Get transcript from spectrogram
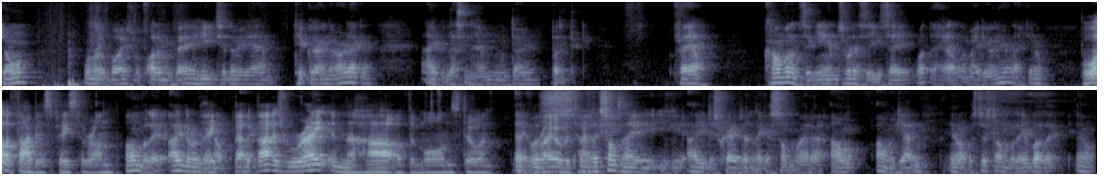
Doan, one of the boys, with Adam McVeigh, he said to me, um, take down there, like, I listened to him and went down, but it fell. Confidence again, sort of, so you say, what the hell am I doing here, like, you know, But what a fabulous place to run. unbelievable. I'd never been Like up. that, that is right in the heart of the Mournes doing. Like it was, right over it was time. like something I, I described it like as something out of Arm- Armageddon. You know, it was just unbelievable. Like you know,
